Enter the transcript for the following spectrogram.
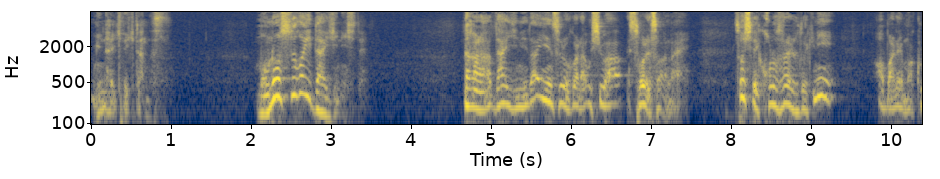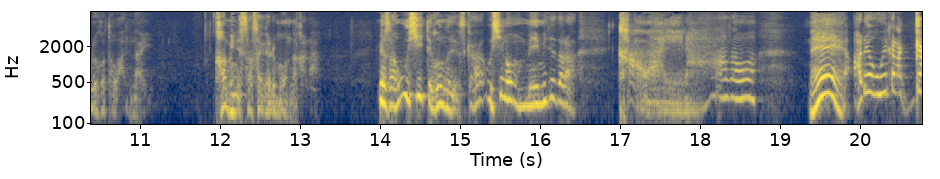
みんな生きてきたんです。ものすごい大事にして。だから大事に大事にするから牛はストレスはない。そして殺される時に暴れまくることはない。神に捧げるもんだから。皆さん牛ってご存知ですか？牛の目見てたらかわいいなあのねえあれを上からガ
